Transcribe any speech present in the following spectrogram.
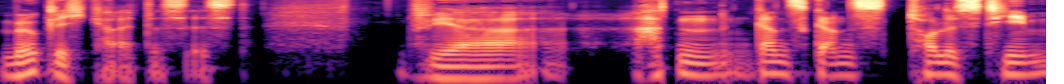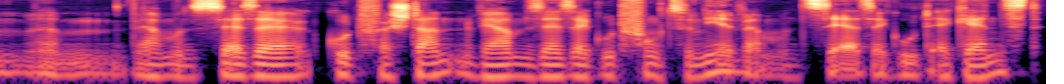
Möglichkeit das ist. Wir hatten ein ganz, ganz tolles Team. Ähm, wir haben uns sehr, sehr gut verstanden. Wir haben sehr, sehr gut funktioniert. Wir haben uns sehr, sehr gut ergänzt.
